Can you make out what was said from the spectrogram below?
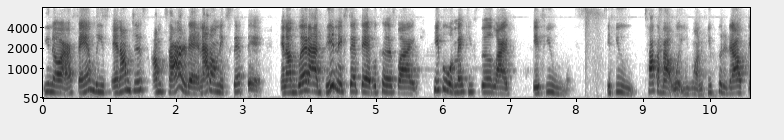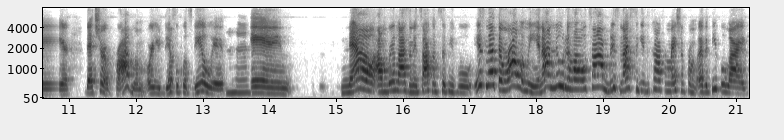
you know, our families. And I'm just I'm tired of that and I don't accept that. And I'm glad I didn't accept that because like people will make you feel like if you if you talk about what you want, if you put it out there, that you're a problem or you're difficult to deal with. Mm-hmm. And now I'm realizing and talking to people, it's nothing wrong with me. And I knew the whole time, but it's nice to get the confirmation from other people. Like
